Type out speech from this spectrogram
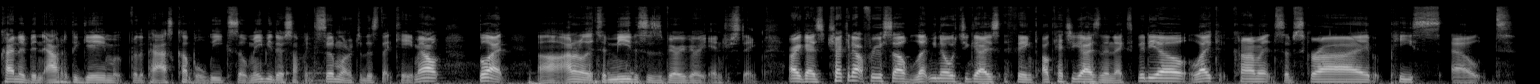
kind of been out of the game for the past couple weeks, so maybe there's something similar to this that came out. But uh, I don't know. To me, this is very, very interesting. All right, guys, check it out for yourself. Let me know what you guys think. I'll catch you guys in the next video. Like, comment, subscribe. Peace out.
